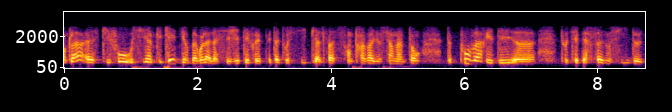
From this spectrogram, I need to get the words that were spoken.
Donc là, euh, ce qu'il faut aussi impliquer, dire ben voilà, la CGT, il faudrait peut-être aussi qu'elle fasse son travail aussi en même temps, de pouvoir aider euh, toutes ces personnes aussi de,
